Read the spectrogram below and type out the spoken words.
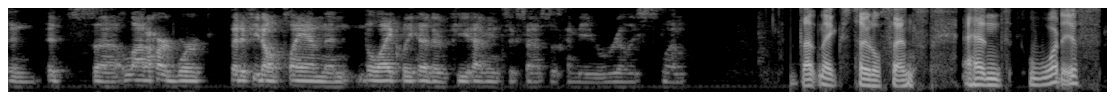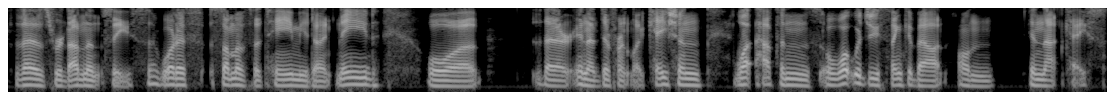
And it's uh, a lot of hard work. But if you don't plan, then the likelihood of you having success is going to be really slim. That makes total sense. And what if there's redundancies? So, what if some of the team you don't need, or they're in a different location? What happens, or what would you think about on in that case?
